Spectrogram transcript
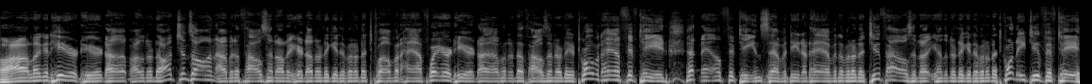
Ah, look at here, here, uh, the auction's on. I've a thousand out of here, to get it at twelve and a half. Where here, I've a thousand out of here, twelve and a half, fifteen. At now fifteen, seventeen and a half, and a two thousand. I to get it at twenty-two fifty.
